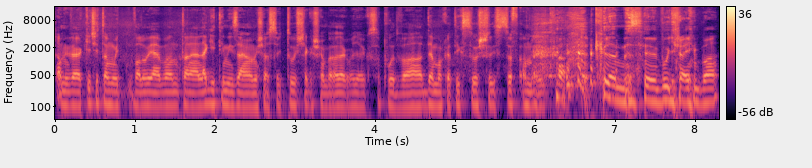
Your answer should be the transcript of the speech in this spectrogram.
amivel kicsit amúgy valójában talán legitimizálom is azt, hogy túlságosan bele vagyok szapódva a Democratic Socialists of America különböző bugyraimba,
